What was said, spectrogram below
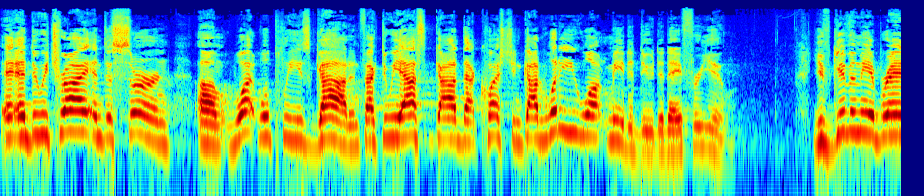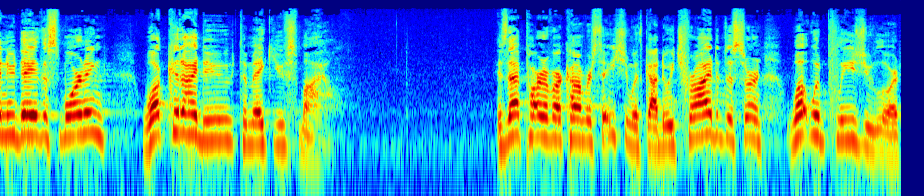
And, and do we try and discern um, what will please God? In fact, do we ask God that question God, what do you want me to do today for you? You've given me a brand new day this morning. What could I do to make you smile? Is that part of our conversation with God? Do we try to discern what would please you, Lord?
